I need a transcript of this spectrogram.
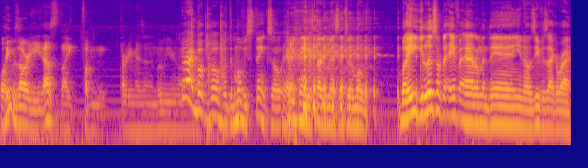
Well, he was already. That was like fucking thirty minutes in the movie or something. Right, but, but but the movie stinks, so everything is thirty minutes into the movie. But he looks up to A for Adam, and then you know Z for Zachariah.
